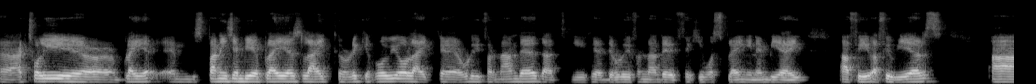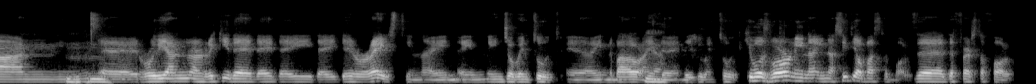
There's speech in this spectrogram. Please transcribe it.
Uh, actually uh, play um, Spanish NBA players like Ricky Rubio, like uh, Rudy Fernandez, that he the Rudy Fernandez he was playing in NBA a few a few years and mm-hmm. uh, Rudy and, and, Ricky they they they they, they raced in in in, in Joventut uh, in Badalona yeah. in, the, the Joventut. He was born in a, in a city of basketball, the, the first of all.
